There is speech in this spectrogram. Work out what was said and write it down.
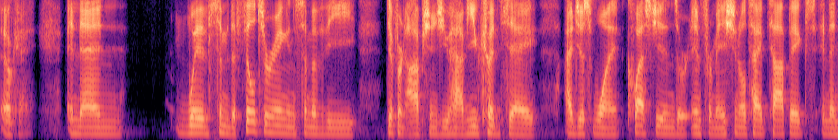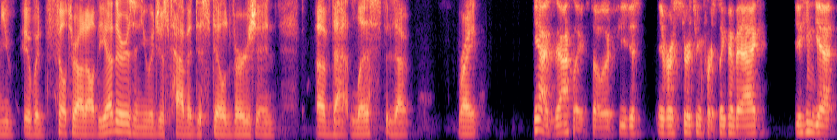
Okay. And then with some of the filtering and some of the different options you have, you could say, I just want questions or informational type topics. And then you it would filter out all the others and you would just have a distilled version of that list. Is that right? Yeah, exactly. So if you just if you're searching for a sleeping bag, you can get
